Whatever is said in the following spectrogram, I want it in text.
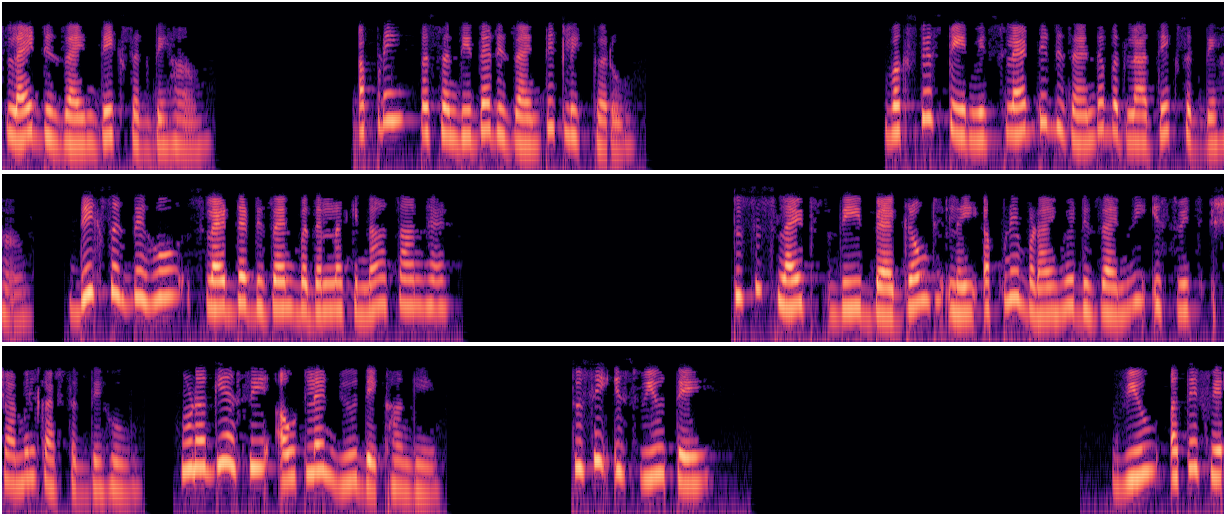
slide design ਦੇਖ ਸਕਦੇ ਹਾਂ। ਆਪਣੀ ਪਸੰਦੀਦਾ ਡਿਜ਼ਾਇਨ ਤੇ ਕਲਿਕ ਕਰੋ। ਵਰਕਸਪੇਸ ਪੇਨ ਵਿੱਚ ਸਲਾਈਡ ਦੇ ਡਿਜ਼ਾਇਨ ਦਾ ਬਦਲਾਅ ਦੇਖ ਸਕਦੇ ਹਾਂ। ਦੇਖ ਸਕਦੇ ਹੋ ਸਲਾਈਡ ਦਾ ਡਿਜ਼ਾਇਨ ਬਦਲਣਾ ਕਿੰਨਾ ਆਸਾਨ ਹੈ। ਤੁਸੀਂ ਸਲਾਈਡਸ ਦੀ ਬੈਕਗ੍ਰਾਉਂਡ ਲਈ ਆਪਣੇ ਬਣਾਏ ਹੋਏ ਡਿਜ਼ਾਇਨ ਵੀ ਇਸ ਵਿੱਚ ਸ਼ਾਮਿਲ ਕਰ ਸਕਦੇ ਹੋ। ਹੁਣ ਅੱਗੇ ਅਸੀਂ ਆਊਟਲਾਈਨ ਵਿਊ ਦੇਖਾਂਗੇ। ਤੁਸੀਂ ਇਸ ਵਿਊ ਤੇ ਵਿਊ ਅਤੇ ਫਿਰ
